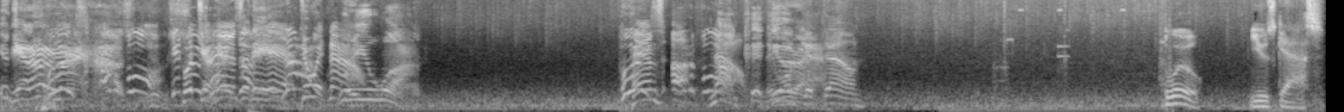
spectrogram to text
You get out of my house! you- Put your hands in the air. Do it now! What do you want? Hands up now. kick They your won't get down. Blue. Use gas.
